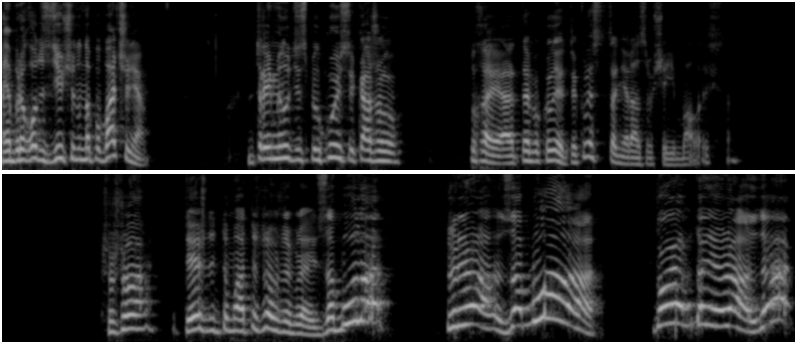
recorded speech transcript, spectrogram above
Я приходжу з дівчиною на побачення. На Три минути спілкуюся і кажу: слухай, а тебе коли? Ти коли останній раз вообще їбалась? там?» Що що? Тиждень тому, а ти що вже, блядь, забула? Забула? Коли останній раз, да?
